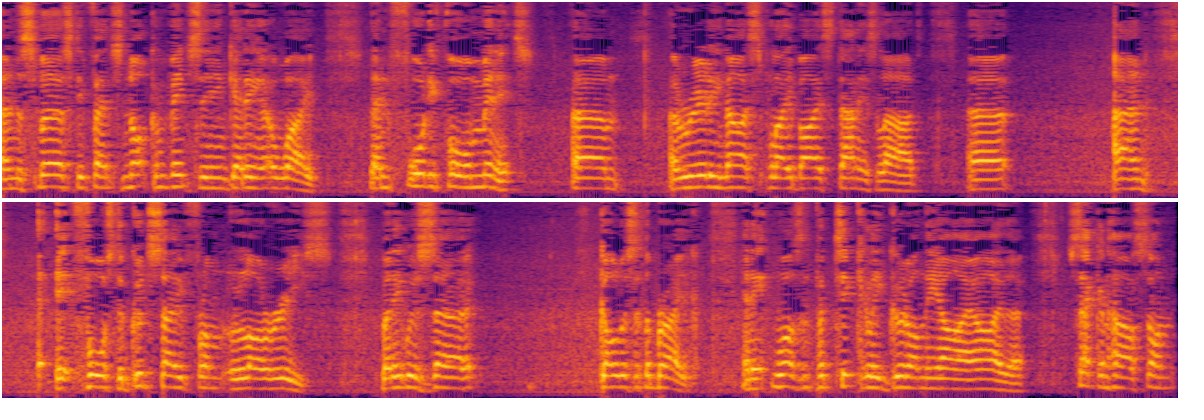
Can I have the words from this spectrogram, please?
and the Spurs defence not convincing in getting it away. Then 44 minutes, um, a really nice play by Stanislas, uh, and it forced a good save from Lloris. But it was uh, goalless at the break, and it wasn't particularly good on the eye either. Second half, Son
